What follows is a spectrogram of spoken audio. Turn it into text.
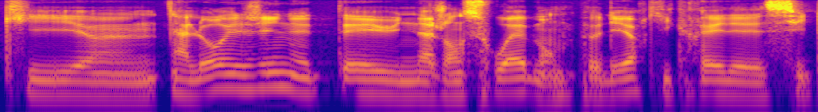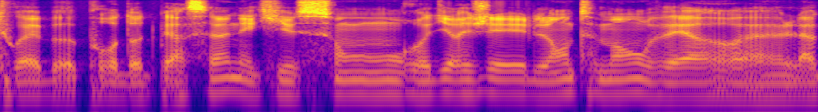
qui euh, à l'origine était une agence web, on peut dire, qui crée des sites web pour d'autres personnes et qui sont redirigés lentement vers euh, la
